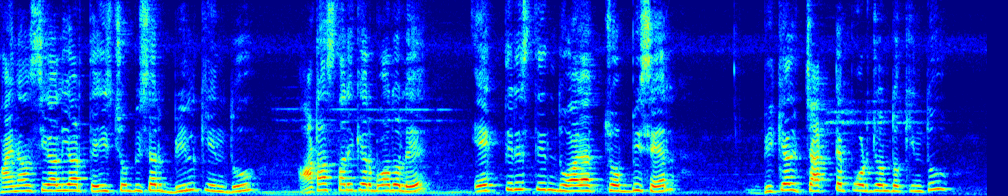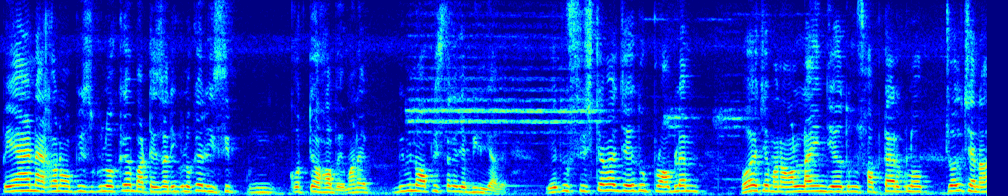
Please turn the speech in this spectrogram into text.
ফাইন্যান্সিয়াল ইয়ার তেইশ চব্বিশের বিল কিন্তু আঠাশ তারিখের বদলে একত্রিশ তিন দু হাজার চব্বিশের বিকেল চারটে পর্যন্ত কিন্তু পে অ্যান্ড অ্যাকাউন্ট অফিসগুলোকে বা ট্রেজারিগুলোকে রিসিভ করতে হবে। মানে বিভিন্ন অফিস থেকে যে বিল যাবে। যেহেতু সিস্টেমের যেহেতু প্রবলেম হয়েছে মানে অনলাইন যেহেতু সফটওয়্যারগুলো চলছে না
